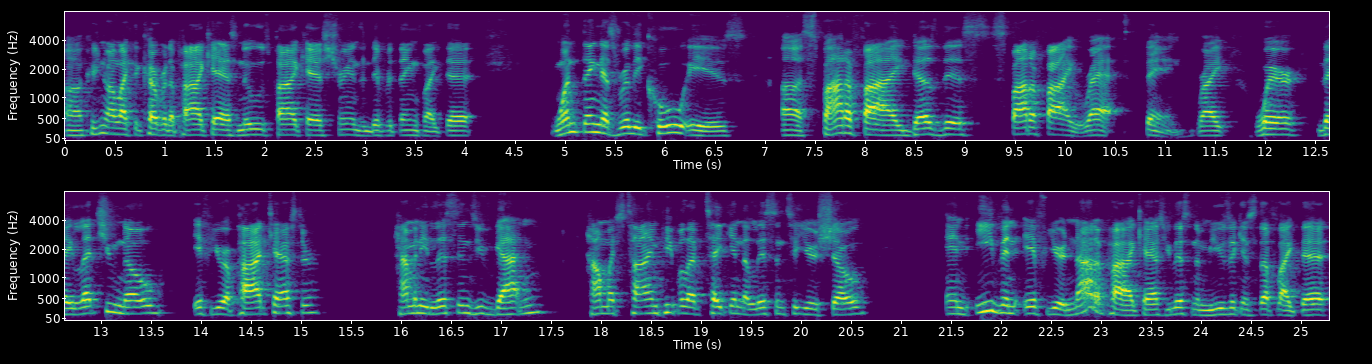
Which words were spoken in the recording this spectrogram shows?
uh, because you know I like to cover the podcast news, podcast trends, and different things like that. One thing that's really cool is uh, Spotify does this Spotify Wrapped thing, right? Where they let you know if you're a podcaster, how many listens you've gotten, how much time people have taken to listen to your show. And even if you're not a podcast, you listen to music and stuff like that,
